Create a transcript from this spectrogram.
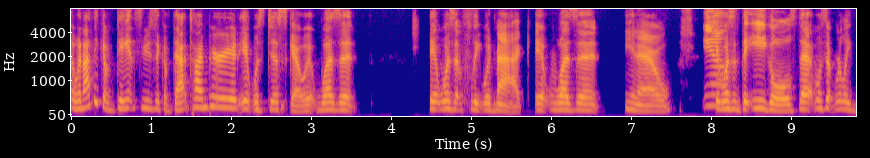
when I think of dance music of that time period, it was disco. It wasn't it wasn't Fleetwood Mac. It wasn't, you know, yeah. it wasn't the Eagles. That wasn't really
